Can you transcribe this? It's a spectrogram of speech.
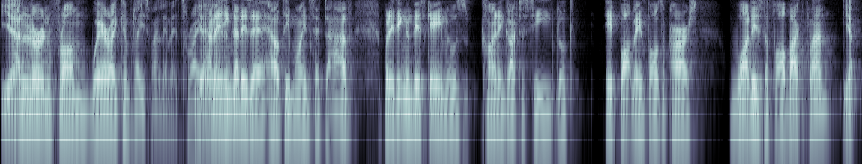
yeah. and learn from where I can place my limits, right?" Yeah, and I think that is a healthy mindset to have. But I think in this game, it was kind of got to see, look, if bot lane falls apart, what is the fallback plan? Yep.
